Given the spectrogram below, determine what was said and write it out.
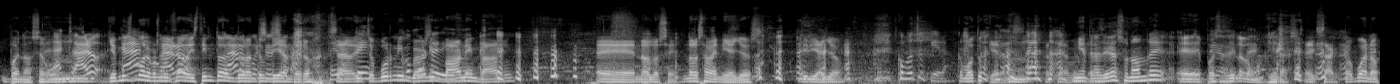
Bueno, según Ah, claro. Yo mismo lo he pronunciado claro, distinto claro, durante pues un día entero. O sea, ¿Pero he dicho burning, ¿Cómo se burning, burning, burning. Eh, no lo sé, no lo saben ni ellos, diría yo. Como tú quieras. Como tú quieras. efectivamente. Mientras digas su nombre, eh, puedes decirlo como quieras. Exacto. Bueno,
